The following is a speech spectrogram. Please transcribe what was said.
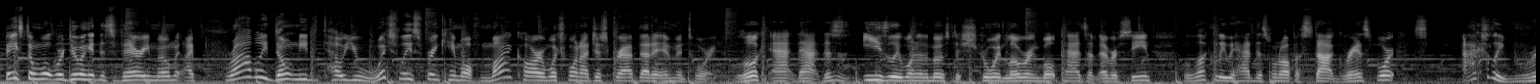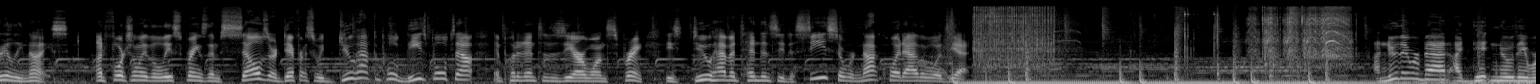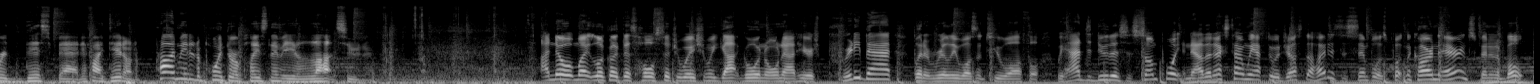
Based on what we're doing at this very moment, I probably don't need to tell you which leaf spring came off my car and which one I just grabbed out of inventory. Look at that. This is easily one of the most destroyed lowering bolt pads I've ever seen. Luckily, we had this one off a stock Grand Sport. It's actually really nice. Unfortunately, the leaf springs themselves are different, so we do have to pull these bolts out and put it into the ZR1 spring. These do have a tendency to seize, so we're not quite out of the woods yet. I knew they were bad. I didn't know they were this bad. If I did, I'd have probably made it a point to replace them a lot sooner. I know it might look like this whole situation we got going on out here is pretty bad, but it really wasn't too awful. We had to do this at some point, and now the next time we have to adjust the height, it's as simple as putting the car in the air and spinning a bolt.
